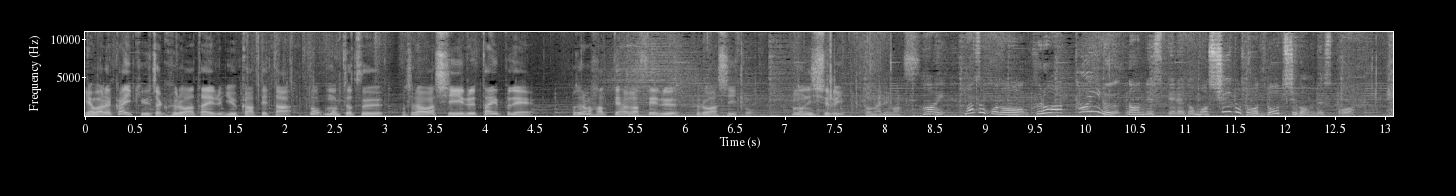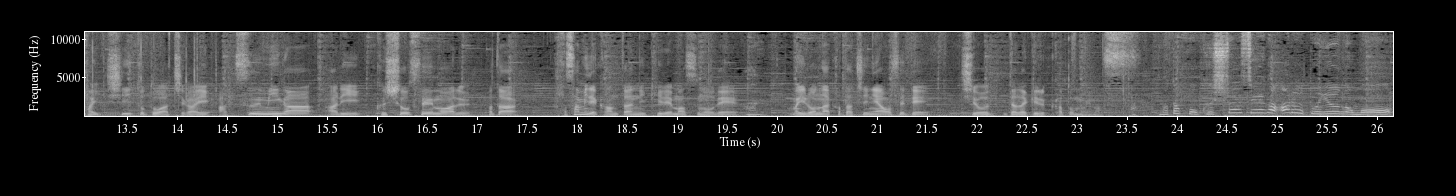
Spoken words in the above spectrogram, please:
柔らかい吸着フロアタイル床ペタともう一つこちらはシールタイプでこちらも貼って剥がせるフロアシート。この2種類となります、はい、まずこのフロアタイルなんですけれどもシートとはどう違うんですか？はい。シートとは違い厚みがありクッション性もある。またハサミで簡単に切れますので、はい。まあ、いろんな形に合わせて使用いただけるかと思います。またこうクッション性があるというのも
